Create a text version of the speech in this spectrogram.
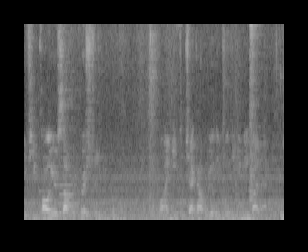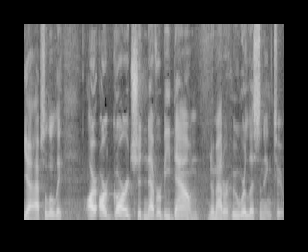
if you call yourself a Christian, well, I need to check out really what do you mean by that? Yeah, absolutely. Our, our guard should never be down no matter who we're listening to,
